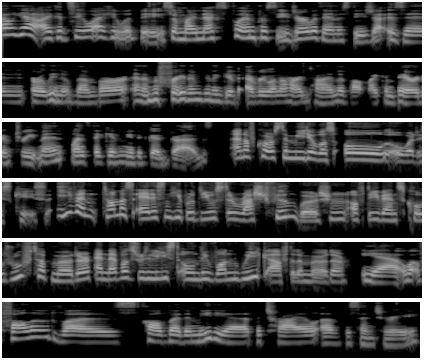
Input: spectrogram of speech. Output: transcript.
Oh, yeah, I could see why he would be. So, my next planned procedure with anesthesia is in early November, and I'm afraid I'm going to give everyone a hard time about my comparative treatment once they give me the good drugs. And of course, the media was all over this case. Even Thomas Edison, he produced a rushed film version of the events called Rooftop Murder, and that was released only one week after the murder. Yeah, what followed was called by the media the trial of the century.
